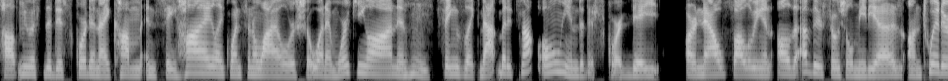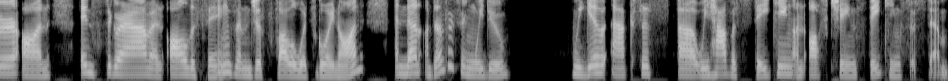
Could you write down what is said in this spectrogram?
help me with the Discord and I come and say hi like once in a while or show what I'm working on and Mm-hmm. things like that. But it's not only in the Discord. They are now following in all the other social medias on Twitter, on Instagram, and all the things, and just follow what's going on. And then another thing we do, we give access, uh, we have a staking, an off chain staking system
